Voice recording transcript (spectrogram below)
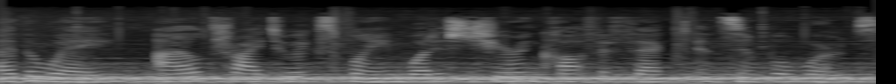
By the way, I'll try to explain what is Cherenkov effect in simple words.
